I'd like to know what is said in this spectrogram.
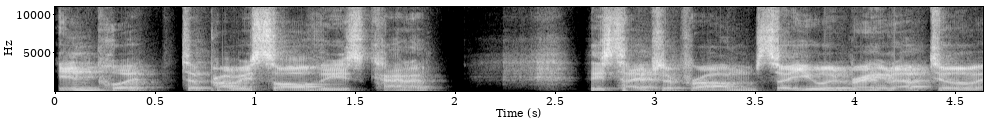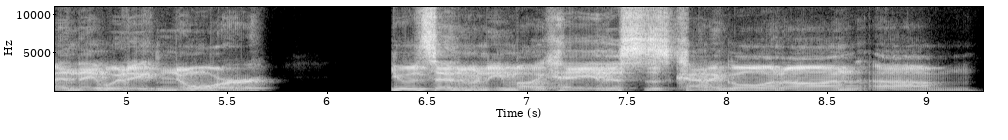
input to probably solve these kind of these types of problems. So you would bring it up to them, and they would ignore. You would send them an email like, "Hey, this is kind of going on. Um,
